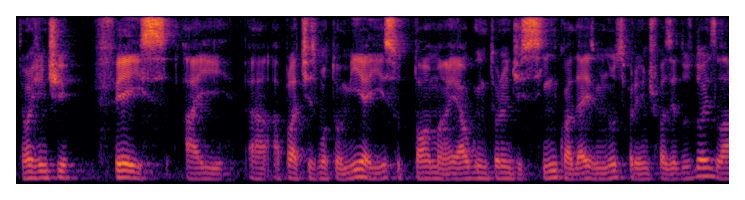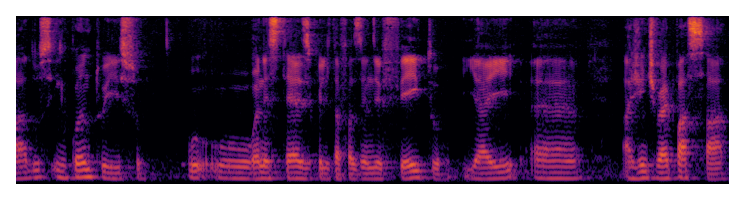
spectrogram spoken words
Então, a gente fez aí a, a platismotomia e isso toma algo em torno de 5 a 10 minutos para a gente fazer dos dois lados. Enquanto isso, o, o anestésico ele está fazendo efeito e aí é, a gente vai passar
